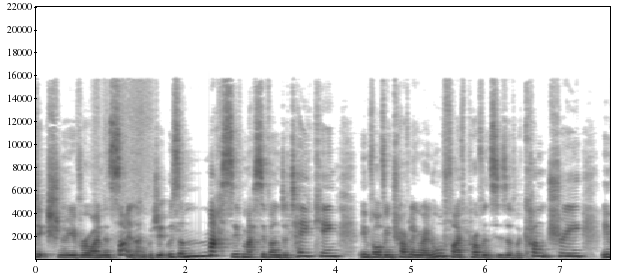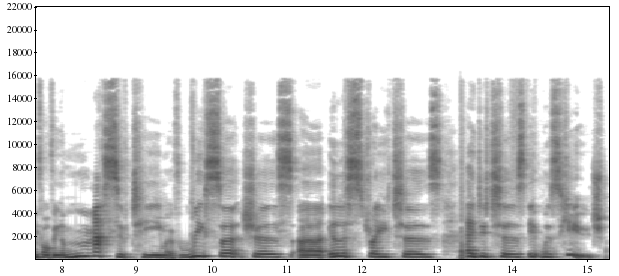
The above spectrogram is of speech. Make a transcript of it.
dictionary of Rwandan Sign Language. It was a massive, massive undertaking involving travelling around all five provinces of the country, involving a massive team of researchers, uh, illustrators, editors. It was huge.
